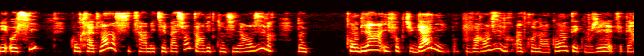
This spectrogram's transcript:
Mais aussi, concrètement, si c'est un métier passion, tu as envie de continuer à en vivre. Donc, combien il faut que tu gagnes pour pouvoir en vivre en prenant en compte tes congés, etc.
